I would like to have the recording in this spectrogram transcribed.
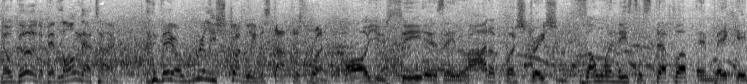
No good. A bit long that time. they are really struggling to stop this run. All you see is a lot of frustration. Someone needs to step up and make a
